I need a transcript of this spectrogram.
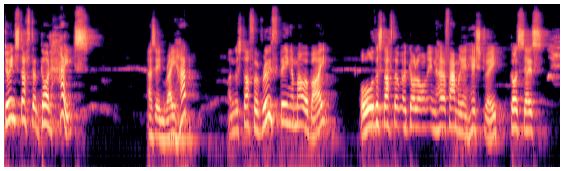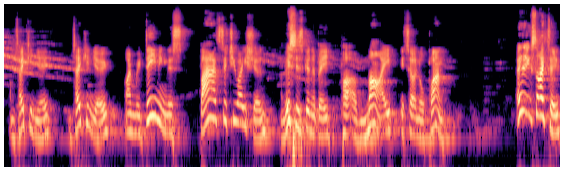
doing stuff that God hates, as in Rahab, and the stuff of Ruth being a Moabite, all the stuff that had gone on in her family and history, God says, I'm taking you, I'm taking you, I'm redeeming this bad situation, and this is going to be part of my eternal plan. Isn't it exciting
